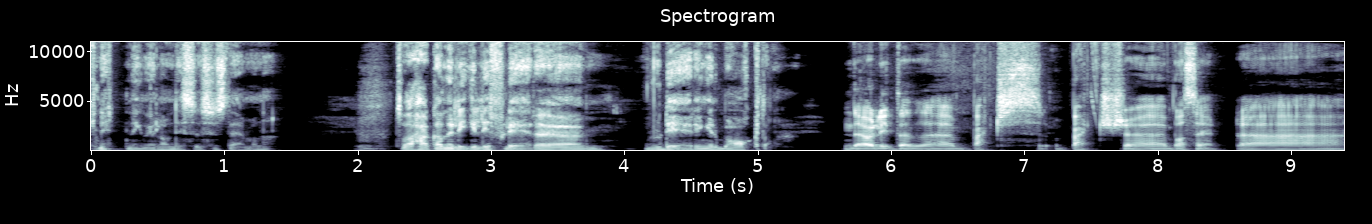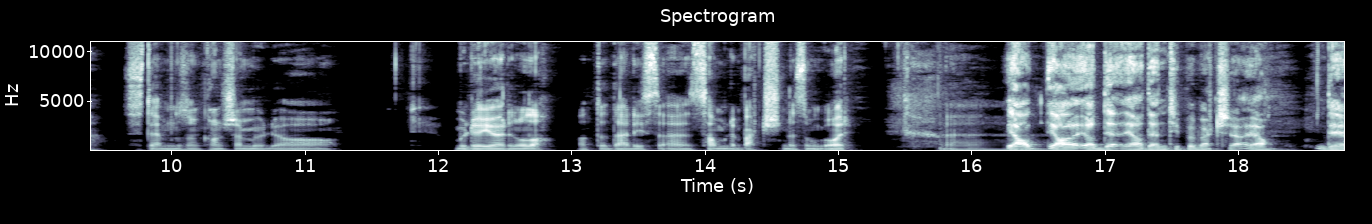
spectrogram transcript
knytning mellom disse systemene. Mm. Så her kan det ligge litt flere vurderinger bak, da. Det er jo litt batch- batch-baserte systemene som kanskje er mulig å, mulig å gjøre noe, da. At det er disse samlebatchene som går. Eh, Ja, ja, ja, de, ja den type batch, ja. ja. Det,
